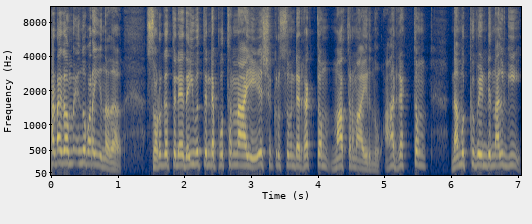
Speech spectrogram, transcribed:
ഘടകം എന്ന് പറയുന്നത്. സ്വർഗത്തിലെ ദൈവത്തിന്റെ പുത്രനായ യേശു ക്രിസ്തുവിന്റെ രക്തം മാത്രമായിരുന്നു. ആ രക്തം നമുക്ക് വേണ്ടി നൽകി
